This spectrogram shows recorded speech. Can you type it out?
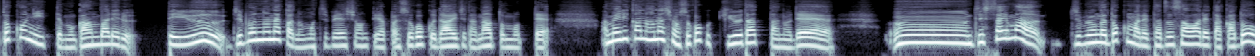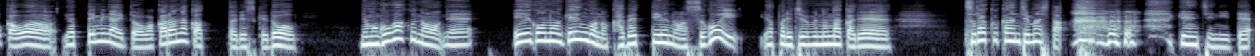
どこに行っても頑張れるっていう自分の中のモチベーションってやっぱりすごく大事だなと思って、アメリカの話もすごく急だったので、うーん、実際まあ自分がどこまで携われたかどうかはやってみないとはわからなかったですけど、でも語学のね、英語の言語の壁っていうのはすごいやっぱり自分の中で辛く感じました。現地にいて。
